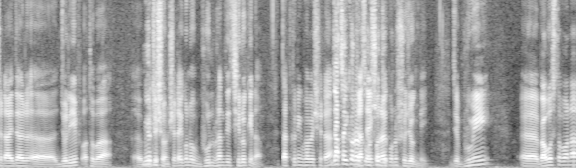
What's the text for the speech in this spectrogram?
সেটা আইদার জরিপ অথবা মিউটেশন সেটাই কোনো ভুল ভ্রান্তি ছিল কিনা তাৎক্ষণিকভাবে সেটা যাচাই করার কোনো সুযোগ নেই। যে ভূমি ব্যবস্থাপনা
